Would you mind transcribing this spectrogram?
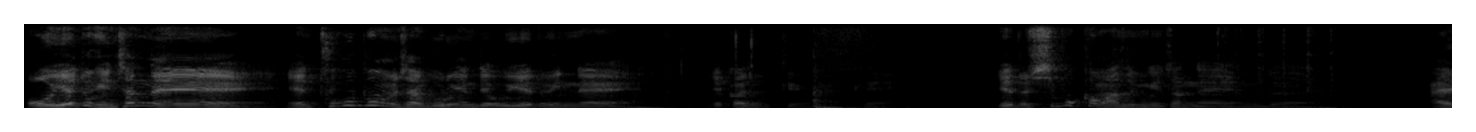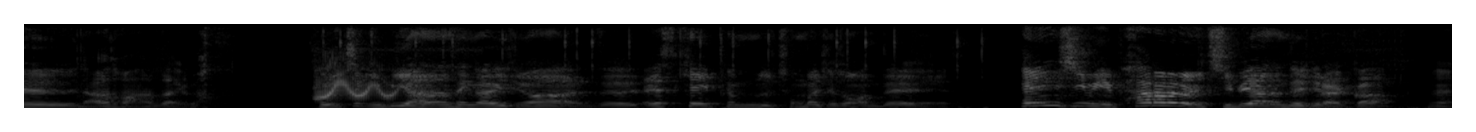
어 얘도 괜찮네. 얘 투구폼을 잘 모르겠는데 어, 얘도 있네. 얘까지 볼게. 오케이. 얘도 15카 만들면 괜찮네, 여러분들. 아유 나가서 안 한다 이거. 솔직히 미안한 생각이지만 그 SK 팬분들 정말 죄송한데 팬심이 파라를 지배하는 덱이랄까? 네.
